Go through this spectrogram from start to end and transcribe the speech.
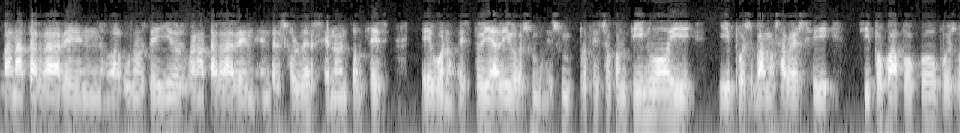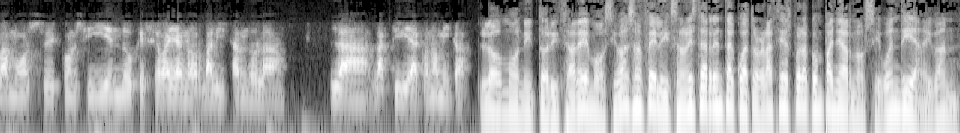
van a tardar en, o algunos de ellos van a tardar en, resolverse, ¿no? Entonces, bueno, esto ya digo, es un, es un proceso continuo y, y, pues vamos a ver si, si poco a poco pues vamos consiguiendo que se vaya normalizando la, la, actividad económica. Lo monitorizaremos. Iván San Félix, analista de Renta 4, gracias por acompañarnos y buen día, Iván.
